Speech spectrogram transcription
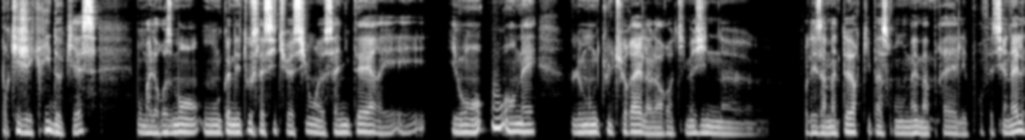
pour qui j'ai écrit deux pièces Bon, malheureusement, on connaît tous la situation euh, sanitaire et, où, en, est le monde culturel. Alors, t'imagines, euh, pour les amateurs qui passeront même après les professionnels,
